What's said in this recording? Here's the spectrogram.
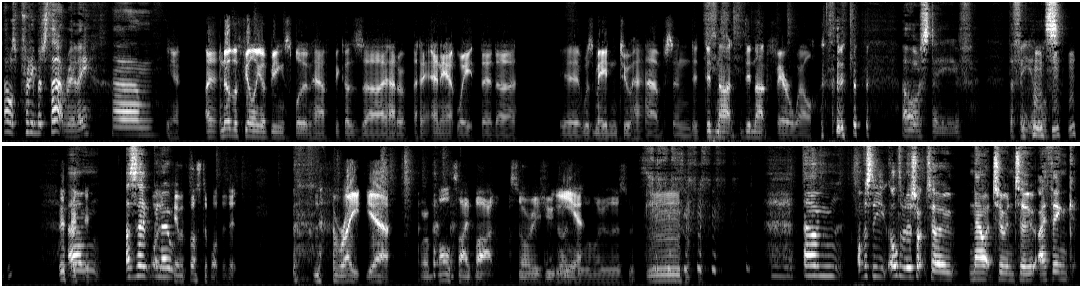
that was pretty much that, really. Um, Yeah. I know the feeling of being split in half because uh, I had a, an ant weight that uh, it was made in two halves, and it did not did not fare well. oh, Steve, the feels. um, as I said, you Well, know, it became a cluster bot, did it? right? Yeah. Or a multi-bot. Sorry, as you guys Yeah. call them over this. Mm. Um, obviously, Ultimate Destructo now at two and two. I think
